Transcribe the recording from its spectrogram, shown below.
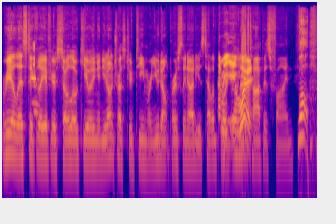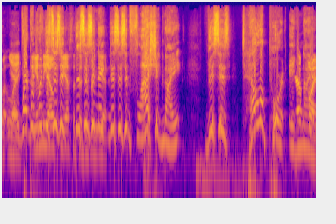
realistically, if you're solo queuing and you don't trust your team or you don't personally know how to use teleport, it Ignite worked. top is fine. well, But like right, but, in but the this LCS, isn't this a isn't different this isn't Flash Ignite. This is Teleport Ignite. Teleport,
